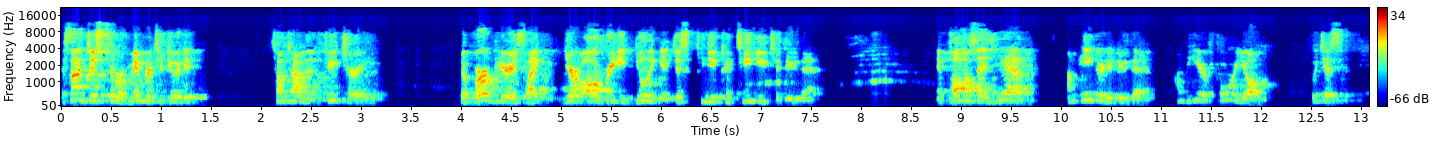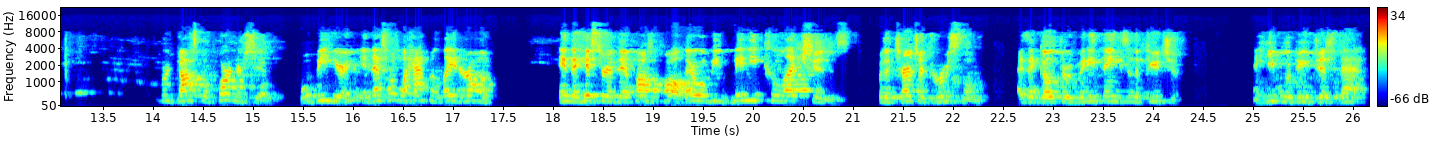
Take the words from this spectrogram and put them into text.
It's not just to remember to do it sometime in the future. The verb here is like you're already doing it. Just can you continue to do that? And Paul says, Yeah, I'm eager to do that. I'm here for y'all. We just, we're gospel partnership. We'll be here. And that's what will happen later on in the history of the Apostle Paul. There will be many collections for the church of Jerusalem as they go through many things in the future. And he will do just that.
